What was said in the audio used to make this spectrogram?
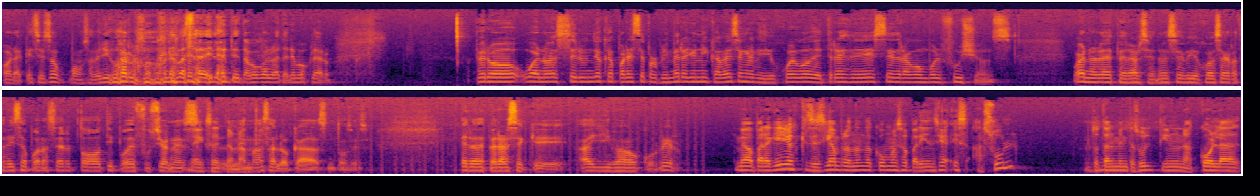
Ahora, ¿qué es eso? Vamos a averiguarlo ahora más adelante, tampoco lo tenemos claro. Pero bueno, es el dios que aparece por primera y única vez en el videojuego de 3DS Dragon Ball Fusions. Bueno, era de esperarse, ¿no? Ese videojuego se caracteriza por hacer todo tipo de fusiones Exactamente. las más alocadas, entonces era de esperarse que ahí iba a ocurrir. Mira, para aquellos que se sigan preguntando cómo es su apariencia, es azul, totalmente azul, tiene una cola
